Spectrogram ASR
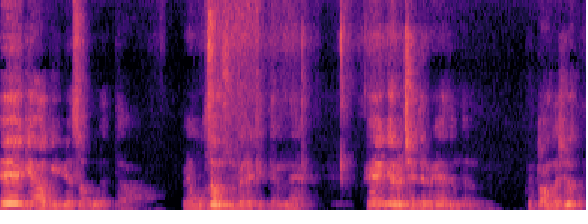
회개하기 위해서 모였다. 우상 숭배를 했기 때문에 회개를 제대로 해야 된다는 거예요. 또 한 가지는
